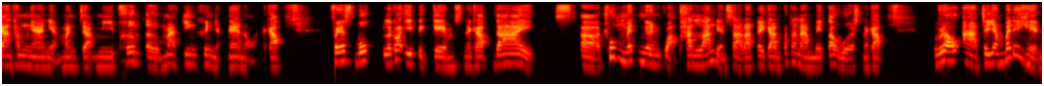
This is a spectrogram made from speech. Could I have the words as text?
การทำงานเนี่ยมันจะมีเพิ่มเติมมากยิ่งขึ้นอย่างแน่นอนนะครับ Facebook แล้วก็ Epic Games นะครับได้ทุ่มเม็ดเงินกว่าพันล้านเหรียญสหรัฐในการพัฒนา Metaverse นะครับเราอาจจะยังไม่ได้เห็น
